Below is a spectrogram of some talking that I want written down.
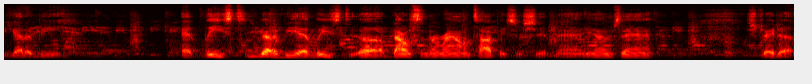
you gotta be. At least you gotta be at least uh, bouncing around topics and shit, man. You know what I'm saying? Straight up,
